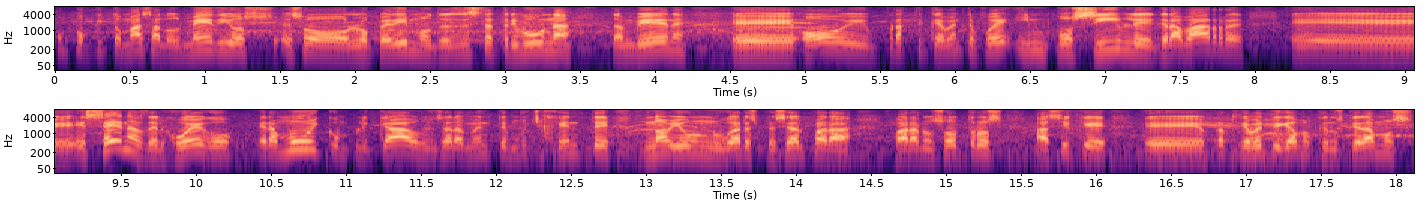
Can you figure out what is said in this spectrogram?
un poquito más a los medios, eso lo pedimos desde esta tribuna también. Eh, hoy prácticamente fue imposible grabar eh, escenas del juego, era muy complicado, sinceramente, mucha gente, no había un lugar especial para, para nosotros, así que eh, prácticamente digamos que nos quedamos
